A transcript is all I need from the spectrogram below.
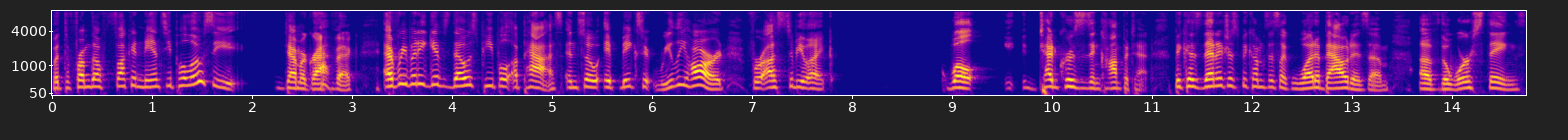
but the, from the fucking Nancy Pelosi demographic. Everybody gives those people a pass. And so it makes it really hard for us to be like, well, Ted Cruz is incompetent because then it just becomes this like whataboutism of the worst things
